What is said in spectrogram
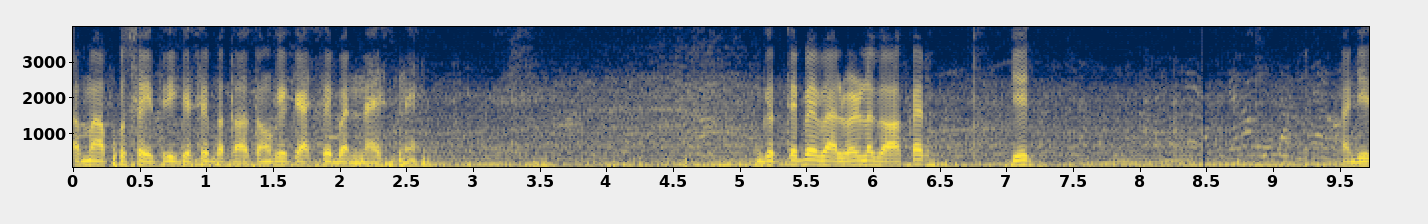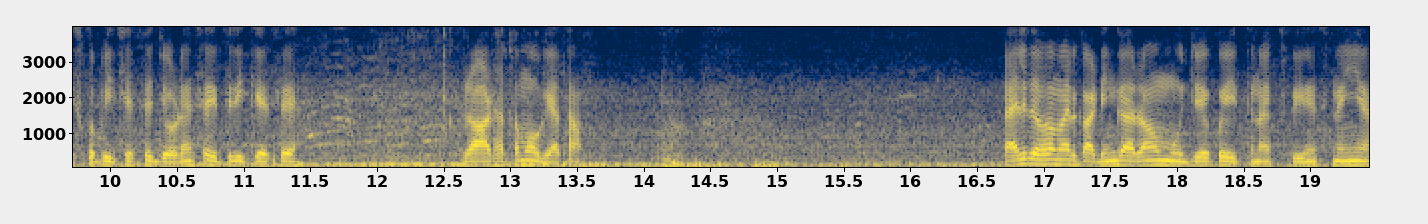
अब मैं आपको सही तरीके से बताता हूँ कि कैसे बनना है इसने। गत्ते पे वेलवेट लगाकर ये हाँ जी, इसको पीछे से जोड़ें सही तरीके से। राड ख़त्म हो गया था। पहली दफ़ा मैं रिकॉर्डिंग कर रहा हूँ, मुझे कोई इतना एक्सपीरियंस नहीं है।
